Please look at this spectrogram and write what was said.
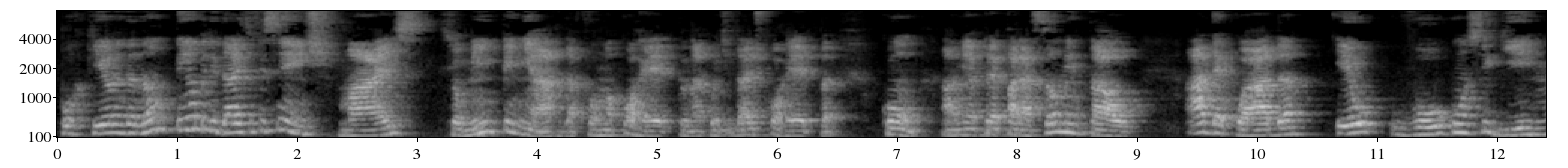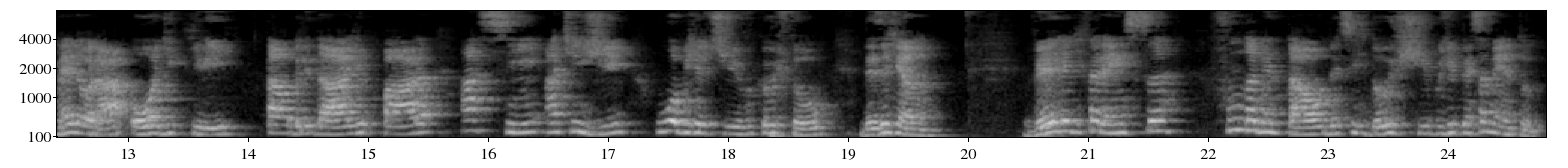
porque eu ainda não tenho habilidade suficiente, mas se eu me empenhar da forma correta, na quantidade correta, com a minha preparação mental adequada, eu vou conseguir melhorar ou adquirir tal habilidade para assim atingir o objetivo que eu estou desejando. Veja a diferença fundamental desses dois tipos de pensamento.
